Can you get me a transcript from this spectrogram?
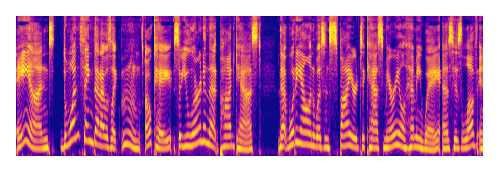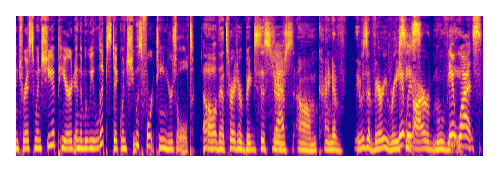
And the one thing that I was like, mm, okay, so you learn in that podcast that Woody Allen was inspired to cast Mariel Hemingway as his love interest when she appeared in the movie Lipstick when she was 14 years old. Oh, that's right. Her big sister's um kind of it was a very racy was- R movie. it was.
